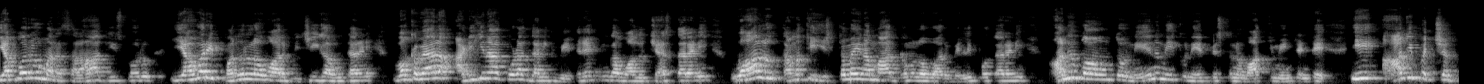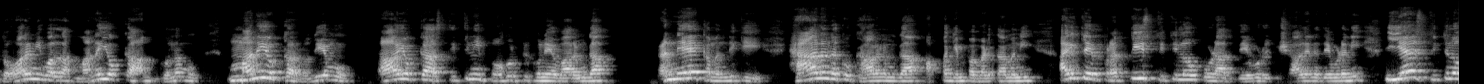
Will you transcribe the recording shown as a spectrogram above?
ఎవ్వరూ మన సలహా తీసుకోరు ఎవరి పనుల్లో వారు బిజీగా ఉంటారని. ఒకవేళ అడిగినా కూడా దానికి వ్యతిరేకంగా వాళ్ళు చేస్తారని వాళ్ళు తమకి ఇష్టమైన మార్గంలో వారు వెళ్ళిపోతారని అనుభవంతో నేను మీకు నేర్పిస్తున్న వాక్యం ఏంటంటే ఈ ఆధిపత్య ధోరణి వల్ల మన యొక్క గుణం గుణము మన యొక్క హృదయము ఆ యొక్క స్థితిని పోగొట్టుకునే వారంగా అనేక మందికి హేళనకు కారణంగా అప్పగింపబడతామని అయితే ప్రతి స్థితిలో కూడా దేవుడు చాలిన దేవుడని ఏ స్థితిలో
